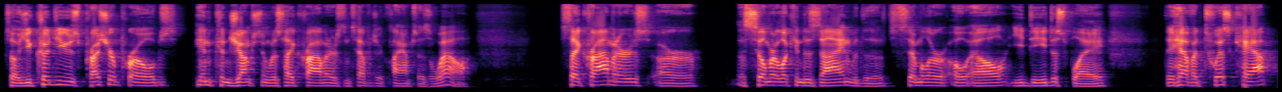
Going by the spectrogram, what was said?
So you could use pressure probes in conjunction with psychrometers and temperature clamps as well. Psychrometers are a similar looking design with a similar OLED display. They have a twist cap,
